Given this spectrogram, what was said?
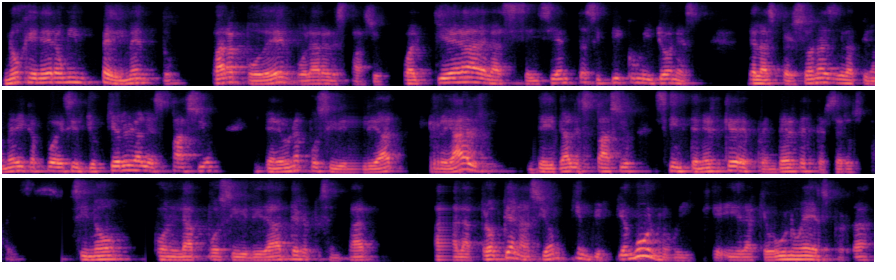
no genera un impedimento para poder volar al espacio. Cualquiera de las 600 y pico millones de las personas de Latinoamérica puede decir, yo quiero ir al espacio y tener una posibilidad real de ir al espacio sin tener que depender de terceros países, sino con la posibilidad de representar a la propia nación que invirtió en uno y, de la que uno es, ¿verdad?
